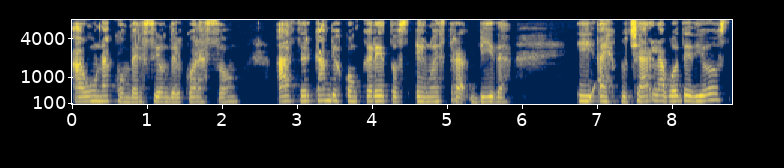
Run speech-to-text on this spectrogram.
a una conversión del corazón, a hacer cambios concretos en nuestra vida y a escuchar la voz de Dios,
